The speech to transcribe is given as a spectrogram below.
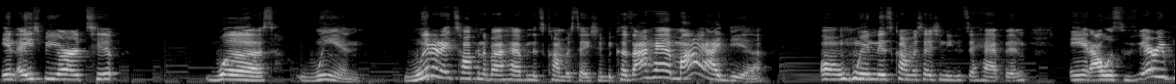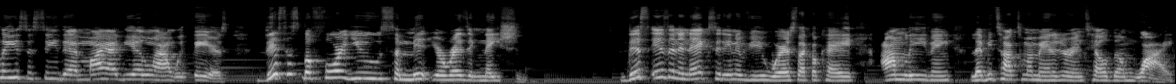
in hbr tip was when when are they talking about having this conversation? Because I had my idea on when this conversation needed to happen. And I was very pleased to see that my idea aligned with theirs. This is before you submit your resignation. This isn't an exit interview where it's like, okay, I'm leaving. Let me talk to my manager and tell them why.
